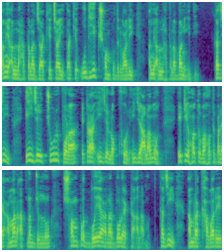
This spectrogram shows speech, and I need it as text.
আমি আল্লাহ তালা যাকে চাই তাকে অধিক সম্পদের মালিক আমি আল্লাহ তাআলা বানিয়ে দিই। কাজী, এই যে চুল পড়া, এটা এই যে লক্ষণ, এই যে আলামত, এটি হয়তো বা হতে পারে আমার আপনার জন্য সম্পদ বয়ে আনার বড় একটা আলামত। কাজী, আমরা খাবারের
